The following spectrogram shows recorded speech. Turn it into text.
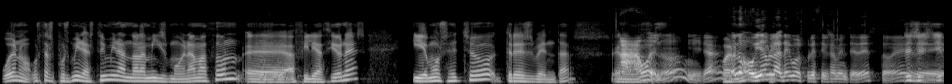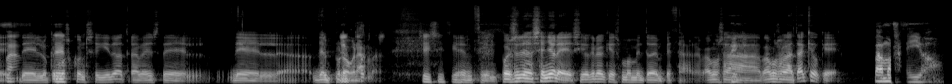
bueno. Ostras, pues mira, estoy mirando ahora mismo en Amazon eh, afiliaciones y hemos hecho tres ventas. Ah, bueno, mira. Bueno, hoy hablaremos precisamente de esto, ¿eh? de, lo que hemos conseguido a través del, del, del, programa. Sí, sí, sí. En fin, pues señores, yo creo que es momento de empezar. ¿Vamos, a, ¿vamos al ataque o qué? Vamos a ello.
